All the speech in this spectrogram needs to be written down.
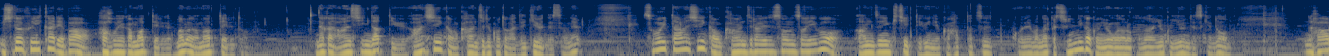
後ろを振り返れば母親が待っている。ママが待っていると。だから安心だっていう安心感を感じることができるんですよねそういった安心感を感じられる存在を安全基地っていうふうによく発達これはなんか心理学の用語なのかなよく言うんですけど母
